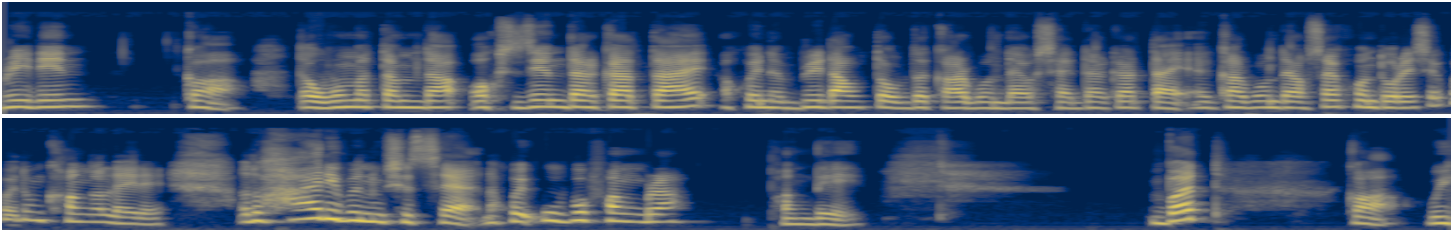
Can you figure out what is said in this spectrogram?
ꯕ꯭ꯔꯤꯗꯤꯟ ꯀꯣ ꯇꯧꯕ ꯃꯇꯝꯗ ꯑꯣꯛꯁꯤꯖꯦꯟ ꯗꯔꯀꯥꯔ ꯇꯥꯏ ꯑꯩꯈꯣꯏꯅ ꯕ꯭ꯔꯤꯠ ꯑꯥꯎꯠ ꯇꯧꯕꯗ ꯀꯥꯔꯕꯣꯟ ꯗꯥꯏꯑꯣꯛꯁꯥꯏꯗ ꯗꯔꯀꯥꯔ ꯇꯥꯏ ꯀꯥꯔꯕꯣꯟ ꯗꯥꯏꯑꯣꯛꯁꯥꯏꯗ ꯍꯣꯟꯗꯣꯔꯛꯏꯁꯦ ꯑꯩꯈꯣꯏ ꯑꯗꯨꯝ ꯈꯪꯉ ꯂꯩꯔꯦ ꯑꯗꯣ ꯍꯥꯏꯔꯤꯕ ꯅꯨꯡꯁꯤꯠꯁꯦ ꯅꯈꯣꯏ ꯎꯕ ꯐꯪꯕ꯭ꯔꯥ ꯐꯪꯗꯦ ꯕꯠ ꯀꯣ ꯋꯤ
